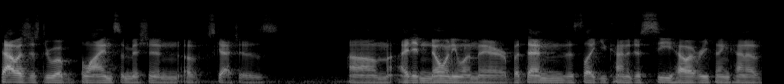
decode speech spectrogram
that was just through a blind submission of sketches. Um, I didn't know anyone there, but then this like you kind of just see how everything kind of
